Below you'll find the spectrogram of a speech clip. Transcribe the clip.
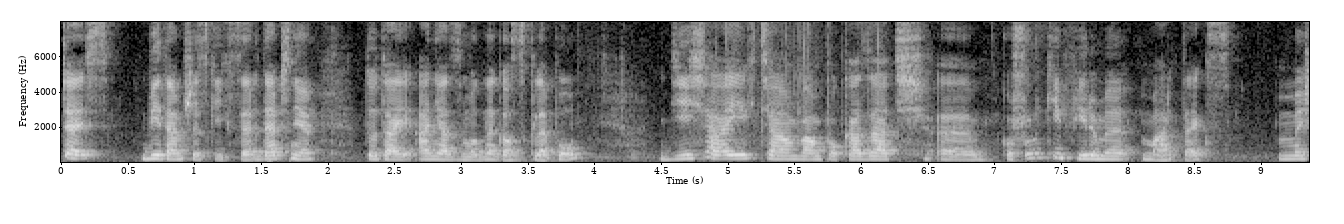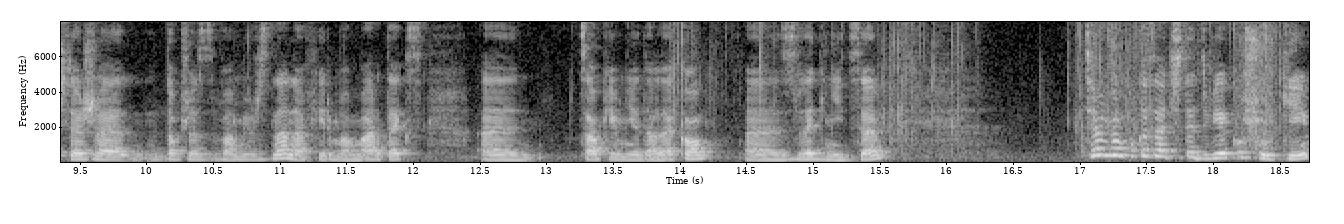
Cześć, witam wszystkich serdecznie. Tutaj Ania z modnego sklepu. Dzisiaj chciałam Wam pokazać e, koszulki firmy Martex. Myślę, że dobrze Wam już znana firma Martex, e, całkiem niedaleko e, z Legnicy. Chciałam Wam pokazać te dwie koszulki.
